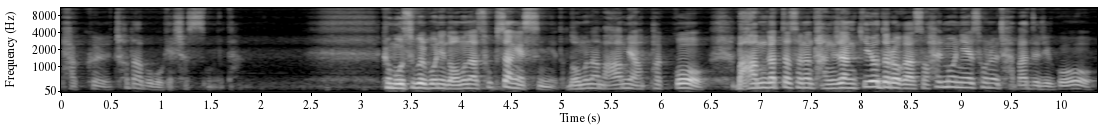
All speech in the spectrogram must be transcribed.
밖을 쳐다보고 계셨습니다. 그 모습을 보니 너무나 속상했습니다. 너무나 마음이 아팠고 마음 같아서는 당장 끼어들어가서 할머니의 손을 잡아드리고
